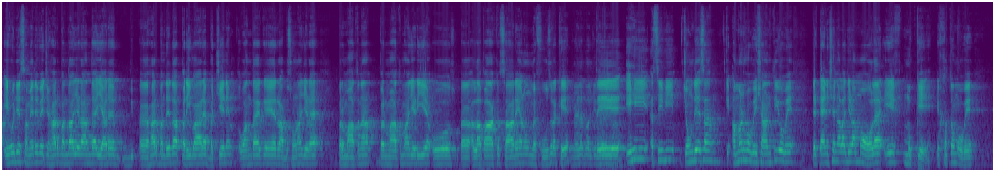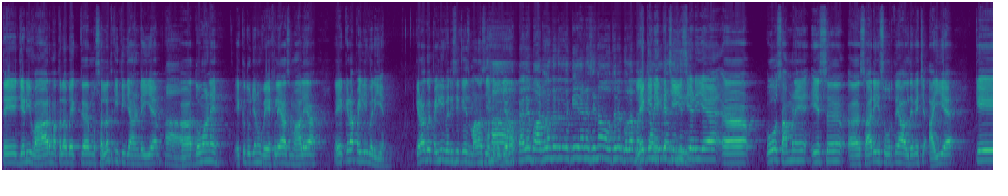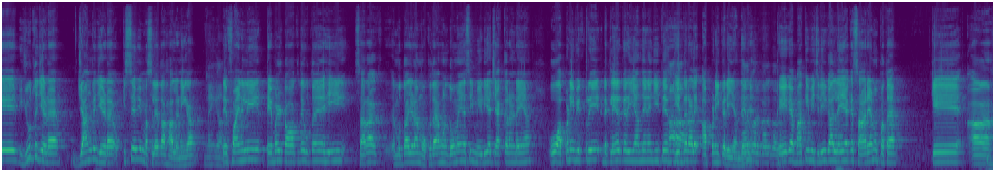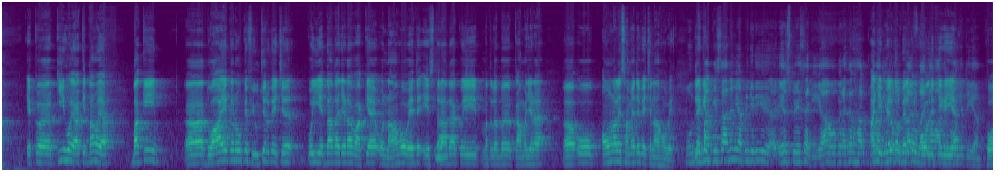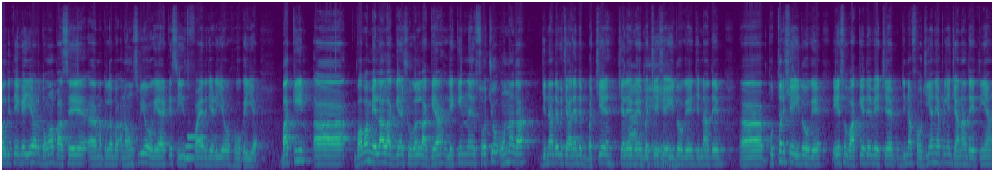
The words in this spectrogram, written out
ਇਹੋ ਜਿਹੇ ਸਮੇਂ ਦੇ ਵਿੱਚ ਹਰ ਬੰਦਾ ਜਿਹੜਾ ਆਂਦਾ ਯਾਰ ਹਰ ਬੰਦੇ ਦਾ ਪਰਿਵਾਰ ਹੈ ਬੱਚੇ ਨੇ ਉਹ ਆਂਦਾ ਹੈ ਕਿ ਰੱਬ ਸੋਹਣਾ ਜਿਹੜਾ ਹੈ ਪਰਮਾਤਮਾ ਪਰਮਾਤਮਾ ਜਿਹੜੀ ਹੈ ਉਹ ਅ, ਅੱਲਾਹ ਪਾਕ ਸਾਰਿਆਂ ਨੂੰ ਮਹਿਫੂਜ਼ ਰੱਖੇ। ਤੇ ਇਹੀ ਅਸੀਂ ਵੀ ਚਾਹੁੰਦੇ ਸਾਂ ਕਿ ਅਮਨ ਹੋਵੇ ਸ਼ਾਂਤੀ ਹੋਵੇ ਤੇ ਟੈਨਸ਼ਨ ਵਾਲਾ ਜਿਹੜਾ ਮਾਹੌਲ ਹੈ ਇਹ ਮੁੱਕੇ ਇਹ ਖਤਮ ਹੋਵੇ। ਤੇ ਜਿਹੜੀ ਵਾਰ ਮਤਲਬ ਇੱਕ ਮੁਸਲਤ ਕੀਤੀ ਜਾਣ ਰਹੀ ਹੈ ਦੋਵਾਂ ਨੇ ਇੱਕ ਦੂਜੇ ਨੂੰ ਵੇਖ ਲਿਆ ਸਮਾ ਲਿਆ ਇਹ ਕਿਹੜਾ ਪਹਿਲੀ ਵਾਰੀ ਹੈ? ਕਿਹੜਾ ਕੋਈ ਪਹਿਲੀ ਵਾਰੀ ਸੀ ਕਿ ਜ਼ਮਾਨਾ ਸੀ ਇੱਕ ਦੂਜੇ ਨੂੰ ਪਹਿਲੇ ਬਾਰਡਰਾਂ ਤੇ ਤਾਂ ਲੱਗੇ ਹੀ ਰਹਿੰਦੇ ਸੀ ਨਾ ਉੱਥੇ ਤੇ ਗੋਲਾਬਾਰੀ ਲੇਕਿਨ ਇੱਕ ਚੀਜ਼। ਜਿਹੜੀ ਹੈ ਉਹ ਸਾਹਮਣੇ ਇਸ ਸਾਰੀ ਸੂਰਤ-ਹਾਲ ਦੇ ਵਿੱਚ ਆਈ ਹੈ ਕਿ ਯੁੱਧ ਜਿਹੜਾ ਜੰਗ ਜਿਹੜਾ ਕਿਸੇ ਵੀ ਮਸਲੇ ਦਾ ਹੱਲ ਨਹੀਂਗਾ। ਤੇ ਫਾਈਨਲੀ ਟੇਬਲ ਟਾਕ ਦੇ ਉੱਤੇ ਹੀ ਸਾਰਾ ਮੁੱਦਾ ਜਿਹੜਾ ਮੁੱਕਦਾ। ਹੁਣ ਦੋਵੇਂ ਅਸੀਂ ਮੀਡੀਆ ਚੈੱਕ ਕਰਨ ਰਹੇ ਆ ਉਹ ਆਪਣੀ ਵਿਕਟਰੀ ਡਿਕਲੇਅਰ ਕਰੀ ਜਾਂਦੇ ਨੇ ਜੀ ਤੇ ਇੱਧਰ ਵਾਲੇ ਆਪਣੀ ਕਰੀ ਜਾਂਦੇ ਨੇ। ਠੀਕ ਹੈ ਬਾਕੀ ਵਿਚਲੀ ਗੱਲ ਇਹ ਹੈ ਕਿ ਸਾਰਿਆਂ ਨੂੰ ਪਤਾ ਹੈ ਕਿ ਇੱਕ ਕੀ ਹੋਇਆ ਕਿੱਦਾਂ ਹੋਇਆ? ਬਾਕੀ ਦੁਆ ਇਹ ਕਰੋ ਕਿ ਫਿਊਚਰ ਵਿੱਚ ਕੋਈ ਇਦਾਂ ਦਾ ਜਿਹੜਾ ਵਾਕਿਆ ਉਹ ਨਾ ਹੋਵੇ ਤੇ ਇਸ ਤਰ੍ਹਾਂ ਦਾ ਕੋਈ ਮਤਲਬ ਕੰਮ ਜਿਹੜਾ ਉਹ ਆਉਣ ਵਾਲੇ ਸਮੇਂ ਦੇ ਵਿੱਚ ਨਾ ਹੋਵੇ। ਤੇ ਪਾਕਿਸਤਾਨ ਨੇ ਵੀ ਆਪਣੀ ਜਿਹੜੀ 에ਅਰ ਸਪੇਸ ਹੈਗੀ ਆ ਉਹ ਮੇਰਾ ਖਿਆਲ ਹਰ ਹਾਂਜੀ ਬਿਲਕੁਲ ਬਿਲਕੁਲ ਖੋਲ ਦਿੱਤੀ ਗਈ ਹੈ। ਖੋਲ ਦਿੱਤੀ ਗਈ ਹੈ ਔਰ ਦੋਵਾਂ ਪਾਸੇ ਮਤਲਬ ਅਨਾਉਂਸ ਵੀ ਹੋ ਗਿਆ ਕਿ ਸੀਜ਼ ਫਾਇਰ ਜਿਹੜੀ ਹੈ ਉਹ ਹੋ ਗਈ ਹੈ। ਬਾਕੀ ਵਾਵਾ ਮੇਲਾ ਲੱਗ ਗਿਆ ਸ਼ੁਗਲ ਲੱਗ ਗਿਆ ਲੇਕਿਨ ਸੋਚੋ ਉਹਨਾਂ ਦਾ ਜਿਨ੍ਹਾਂ ਦੇ ਵਿਚਾਰਿਆਂ ਦੇ ਬੱਚੇ ਚਲੇ ਗਏ ਬੱਚੇ ਸ਼ਹੀਦ ਹੋ ਗਏ ਜਿਨ੍ਹਾਂ ਦੇ ਪੁੱਤਰ ਸ਼ਹੀਦ ਹੋ ਗਏ ਇਸ ਵਾਕਿਏ ਦੇ ਵਿੱਚ ਜਿਨ੍ਹਾਂ ਫੌਜੀਆਂ ਨੇ ਆਪਣੀਆਂ ਜਾਨਾਂ ਦੇ ਦਿੱਤੀਆਂ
